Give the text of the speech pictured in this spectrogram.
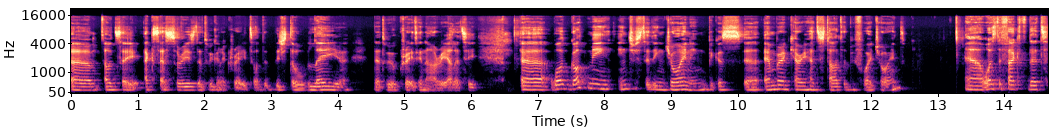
um, I would say, accessories that we're gonna create or the digital layer that we'll create in our reality. Uh, what got me interested in joining, because uh, Amber and Kerry had started before I joined, uh, was the fact that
